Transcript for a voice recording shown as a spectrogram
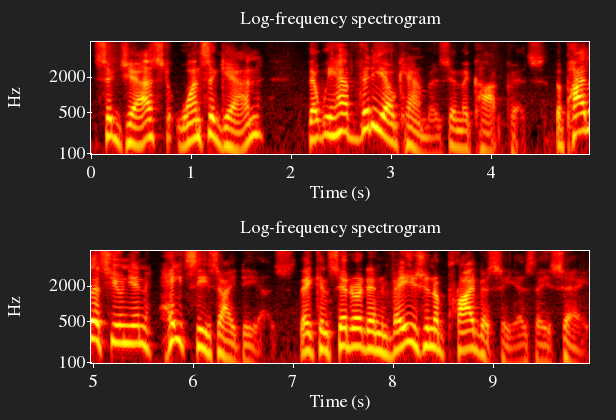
suggest once again that we have video cameras in the cockpits. The pilots union hates these ideas. They consider it an invasion of privacy, as they say.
